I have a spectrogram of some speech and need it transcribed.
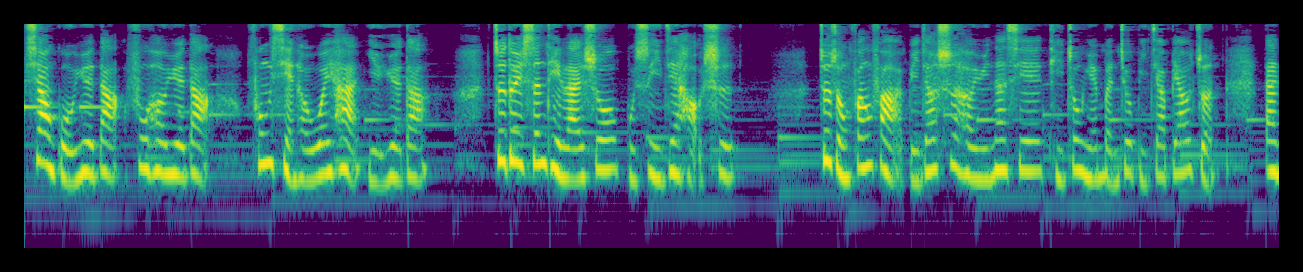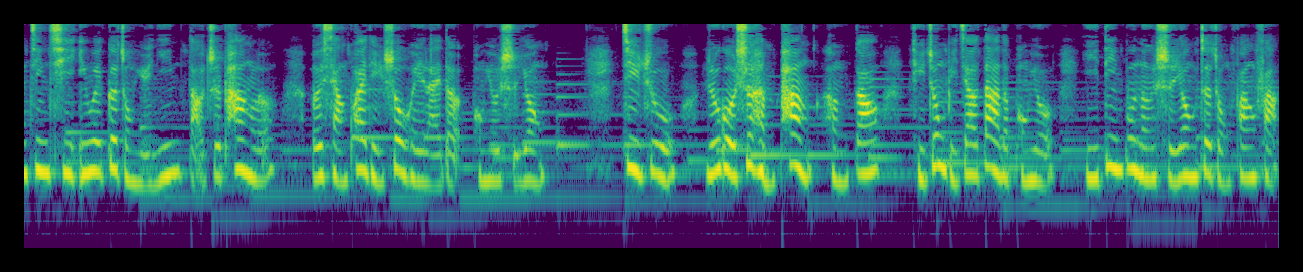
效果越大，负荷越大，风险和危害也越大。这对身体来说不是一件好事。这种方法比较适合于那些体重原本就比较标准，但近期因为各种原因导致胖了，而想快点瘦回来的朋友使用。记住，如果是很胖、很高、体重比较大的朋友，一定不能使用这种方法。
